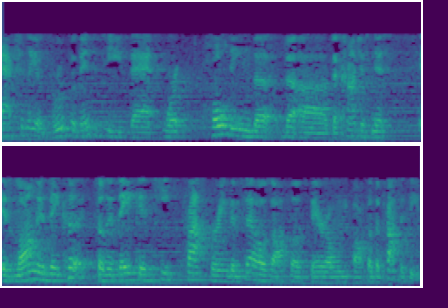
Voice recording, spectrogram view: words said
actually a group of entities that were holding the the uh, the consciousness as long as they could, so that they could keep prospering themselves off of their own off of the processes.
